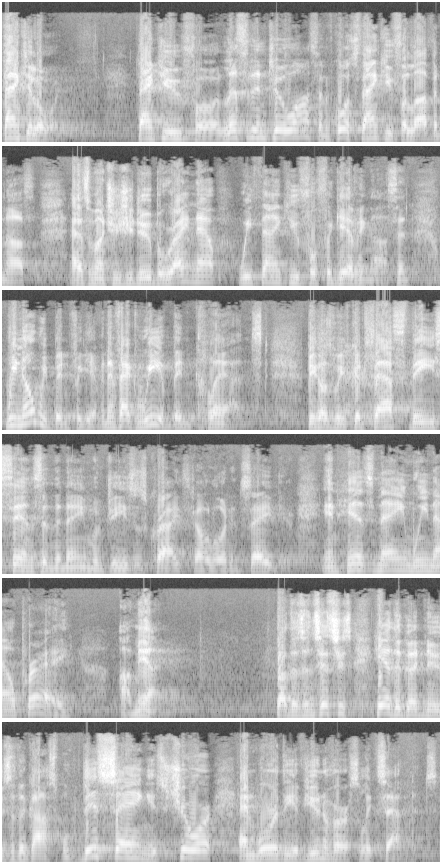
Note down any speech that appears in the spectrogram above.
Thank you, Lord. Thank you for listening to us, and of course, thank you for loving us as much as you do. But right now, we thank you for forgiving us. And we know we've been forgiven. In fact, we have been cleansed because we've confessed these sins in the name of Jesus Christ, our Lord and Savior. In His name we now pray. Amen. Brothers and sisters, hear the good news of the gospel. This saying is sure and worthy of universal acceptance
